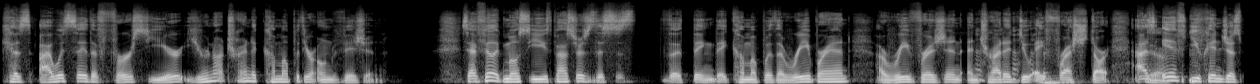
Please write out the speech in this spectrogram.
Because I would say the first year, you're not trying to come up with your own vision. See, I feel like most youth pastors, this is the thing. They come up with a rebrand, a revision, and try to do a fresh start as Yeah. if you can just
